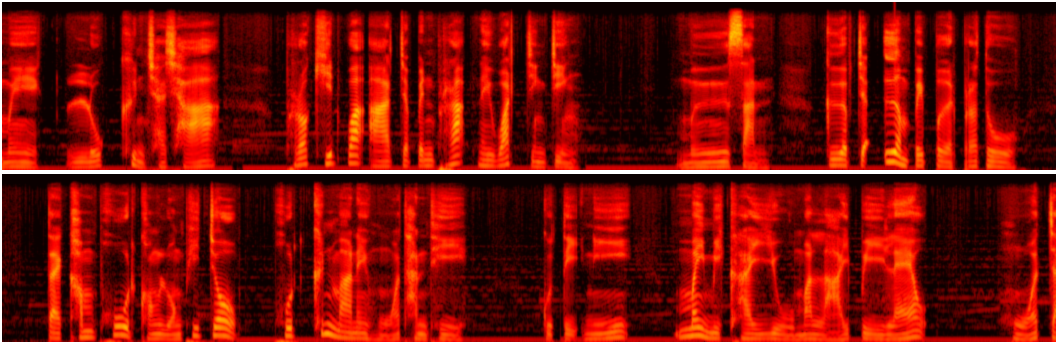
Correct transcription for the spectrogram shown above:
เมฆลุกขึ้นช้าๆ เพราะคิดว่าอาจจะเป็นพระในวัดจริงๆ มือสั่นเกือบจะเอื้อมไปเปิดประตู แต่คำพูดของหลวงพี่โจ้พุดขึ้นมาในหัวทันที กุฏินี้ไม่มีใครอยู่มาหลายปีแล้ว หัวใจ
